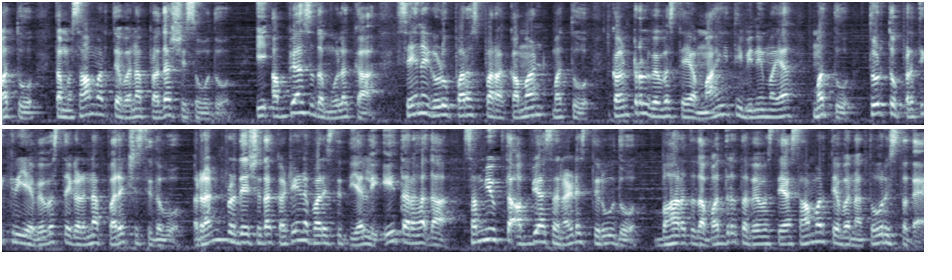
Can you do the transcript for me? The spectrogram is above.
ಮತ್ತು ತಮ್ಮ ಸಾಮರ್ಥ್ಯವನ್ನು ಪ್ರದರ್ಶಿಸುವುದು. ಈ ಅಭ್ಯಾಸದ ಮೂಲಕ ಸೇನೆಗಳು ಪರಸ್ಪರ ಕಮಾಂಡ್ ಮತ್ತು ಕಂಟ್ರೋಲ್ ವ್ಯವಸ್ಥೆಯ ಮಾಹಿತಿ ವಿನಿಮಯ ಮತ್ತು ತುರ್ತು ಪ್ರತಿಕ್ರಿಯೆ ವ್ಯವಸ್ಥೆಗಳನ್ನು ಪರೀಕ್ಷಿಸಿದವು. ರನ್ ಪ್ರದೇಶದ ಕಠಿಣ ಪರಿಸ್ಥಿತಿಯಲ್ಲಿ ಈ ತರಹದ ಸಂಯುಕ್ತ ಅಭ್ಯಾಸ ನಡೆಸುತ್ತಿರುವುದು ಭಾರತದ ಭದ್ರತಾ ವ್ಯವಸ್ಥೆಯ ಸಾಮರ್ಥ್ಯವನ್ನು ತೋರಿಸುತ್ತದೆ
